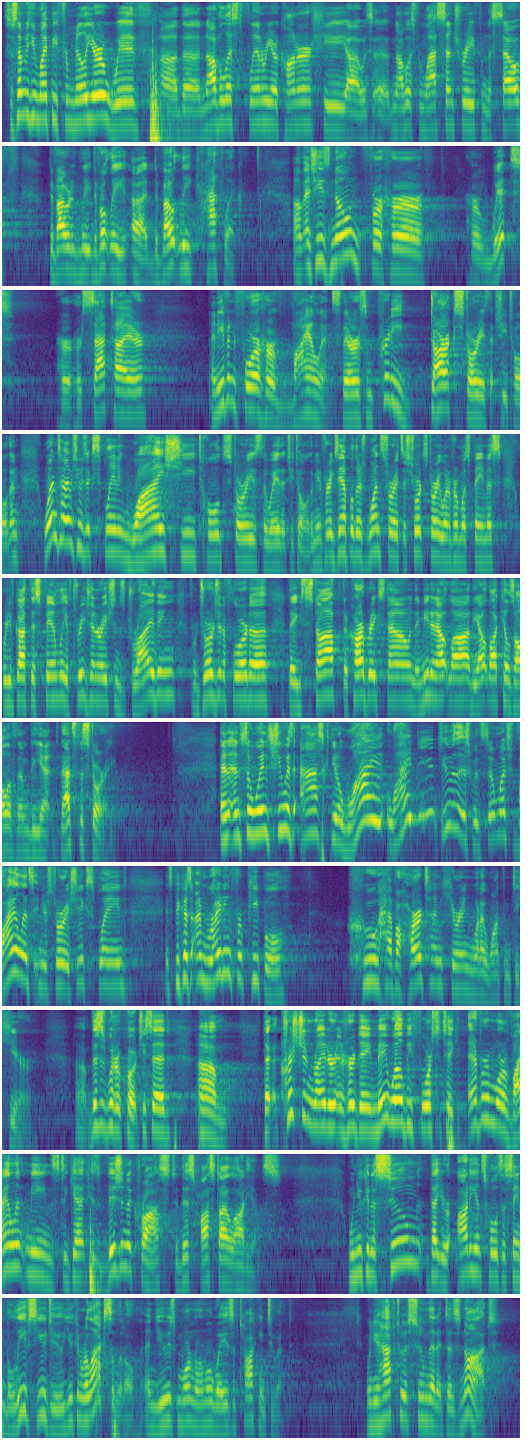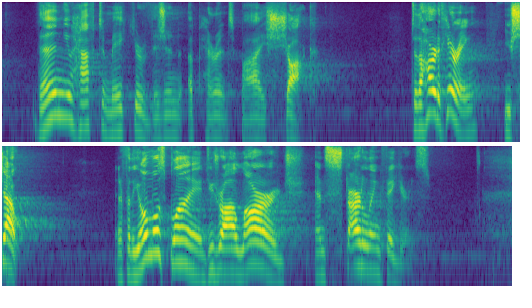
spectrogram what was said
So, some of you might be familiar with uh, the novelist Flannery O'Connor. She uh, was a novelist from last century from the South, devoutly, devoutly, uh, devoutly Catholic. Um, and she's known for her, her wit, her, her satire, and even for her violence. There are some pretty dark stories that she told. And one time she was explaining why she told stories the way that she told. I mean, for example, there's one story, it's a short story, one of her most famous, where you've got this family of three generations driving from Georgia to Florida. They stop, their car breaks down, they meet an outlaw, the outlaw kills all of them, the end. That's the story. And, and so when she was asked, you know, why, why do you do this with so much violence in your story, she explained, it's because I'm writing for people who have a hard time hearing what I want them to hear. Um, this is what her quote. She said um, that a Christian writer in her day may well be forced to take ever more violent means to get his vision across to this hostile audience. When you can assume that your audience holds the same beliefs you do, you can relax a little and use more normal ways of talking to it. When you have to assume that it does not, then you have to make your vision apparent by shock. To the hard of hearing, you shout. And for the almost blind, you draw large and startling figures.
